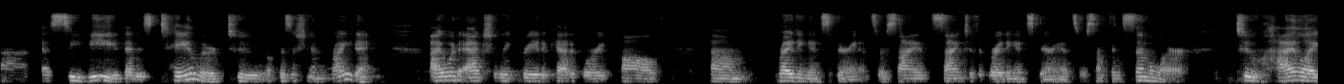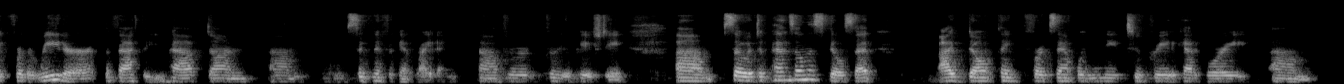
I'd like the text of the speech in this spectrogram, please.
uh, a CV that is tailored to a position in writing, I would actually create a category called um, writing experience or science, scientific writing experience or something similar to highlight for the reader the fact that you have done um, significant writing uh, through, through your PhD. Um, so it depends on the skill set. I don't think, for example, you need to create a category um,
